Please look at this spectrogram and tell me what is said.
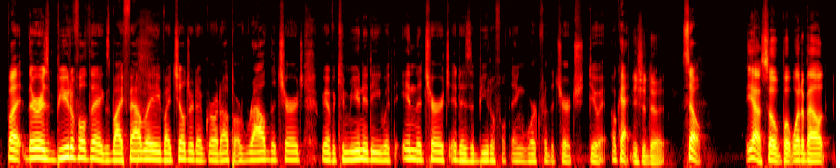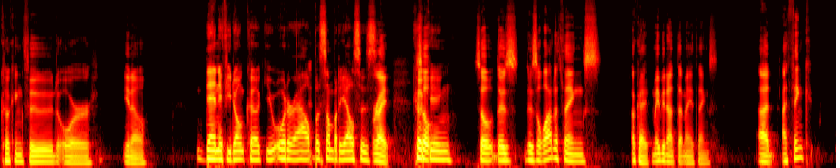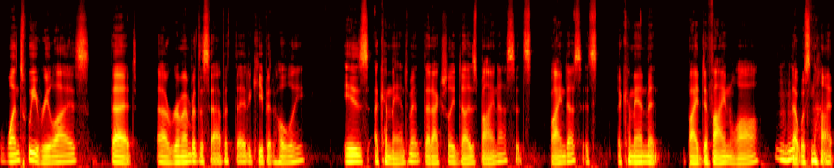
But there is beautiful things. My family, my children have grown up around the church. We have a community within the church. It is a beautiful thing. Work for the church. Do it. Okay. You should do it. So Yeah. So, but what about cooking food or, you know, then if you don't cook, you order out, but somebody else is right? So, cooking. so there's there's a lot of things. Okay, maybe not that many things. Uh, I think once we realize that uh, remember the Sabbath day to keep it holy is a commandment that actually does bind us. It's bind us. It's a commandment by divine law Mhm. that was not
